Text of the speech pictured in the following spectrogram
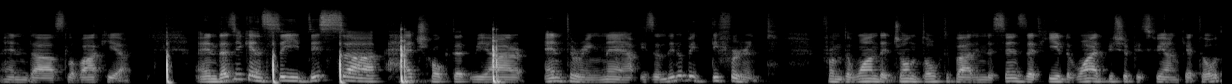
and uh, Slovakia. And as you can see, this hedgehog that we are entering now is a little bit different from the one that John talked about in the sense that here the white bishop is fianchettoed,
